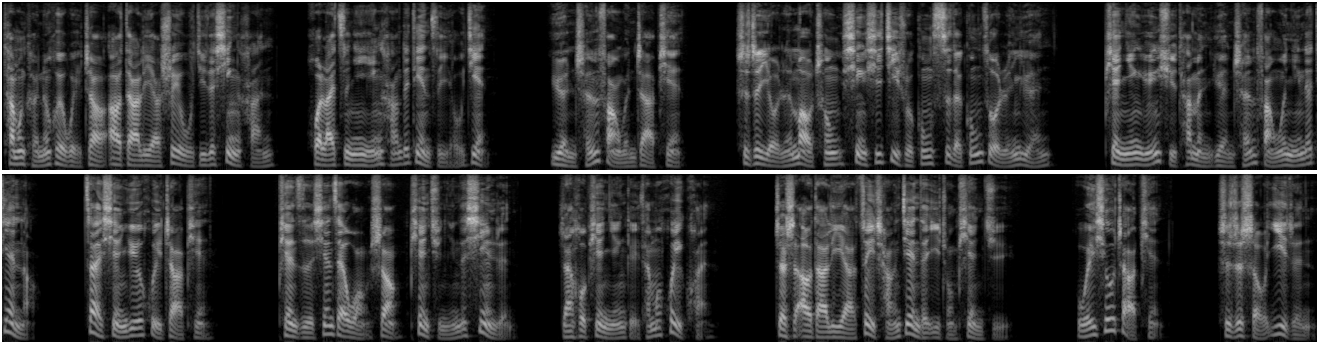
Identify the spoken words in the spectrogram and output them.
他们可能会伪造澳大利亚税务局的信函或来自您银行的电子邮件。远程访问诈骗。是指有人冒充信息技术公司的工作人员，骗您允许他们远程访问您的电脑。在线约会诈骗，骗子先在网上骗取您的信任，然后骗您给他们汇款。这是澳大利亚最常见的一种骗局。维修诈骗是指手艺人，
